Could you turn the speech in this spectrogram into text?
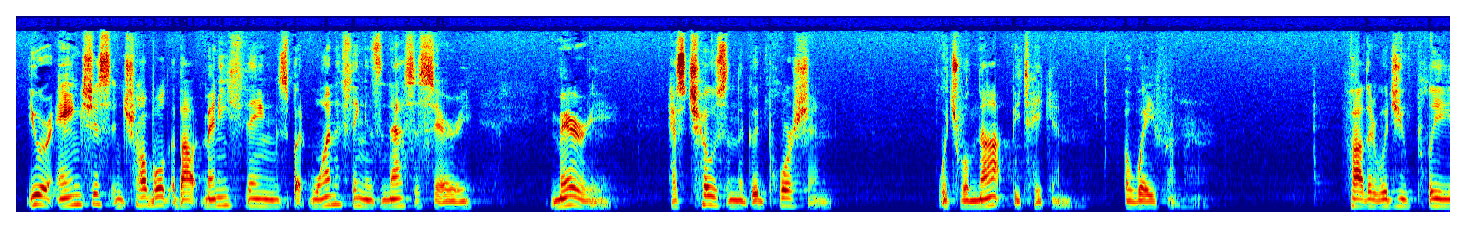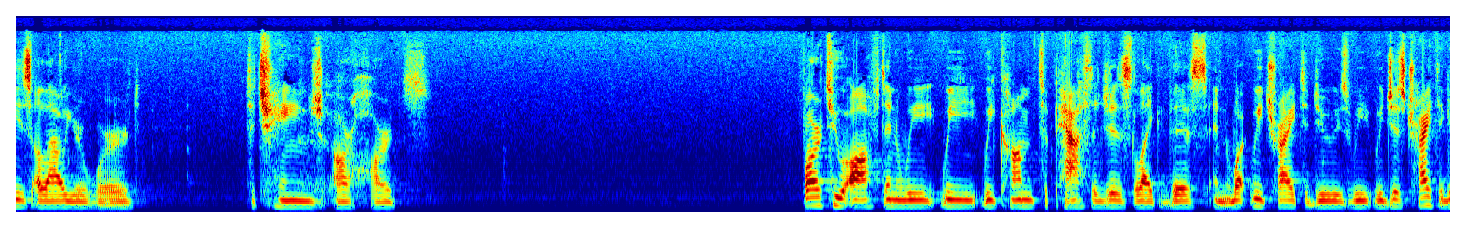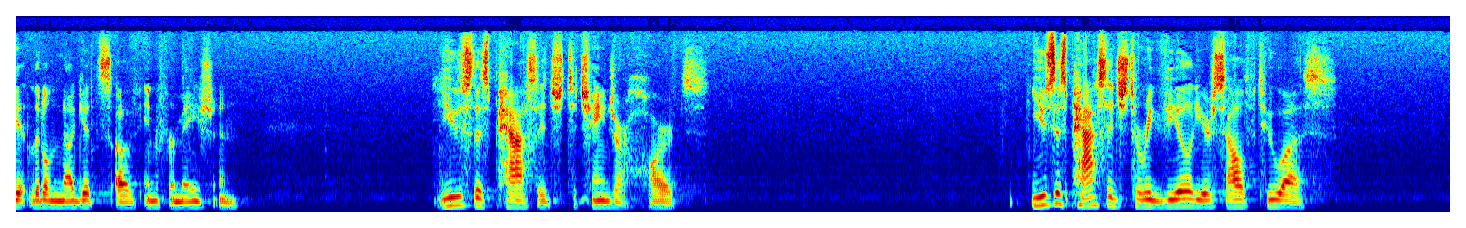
you are anxious and troubled about many things, but one thing is necessary. Mary has chosen the good portion, which will not be taken away from her. Father, would you please allow your word to change our hearts. Far too often we, we, we come to passages like this, and what we try to do is we, we just try to get little nuggets of information. Use this passage to change our hearts. Use this passage to reveal yourself to us.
